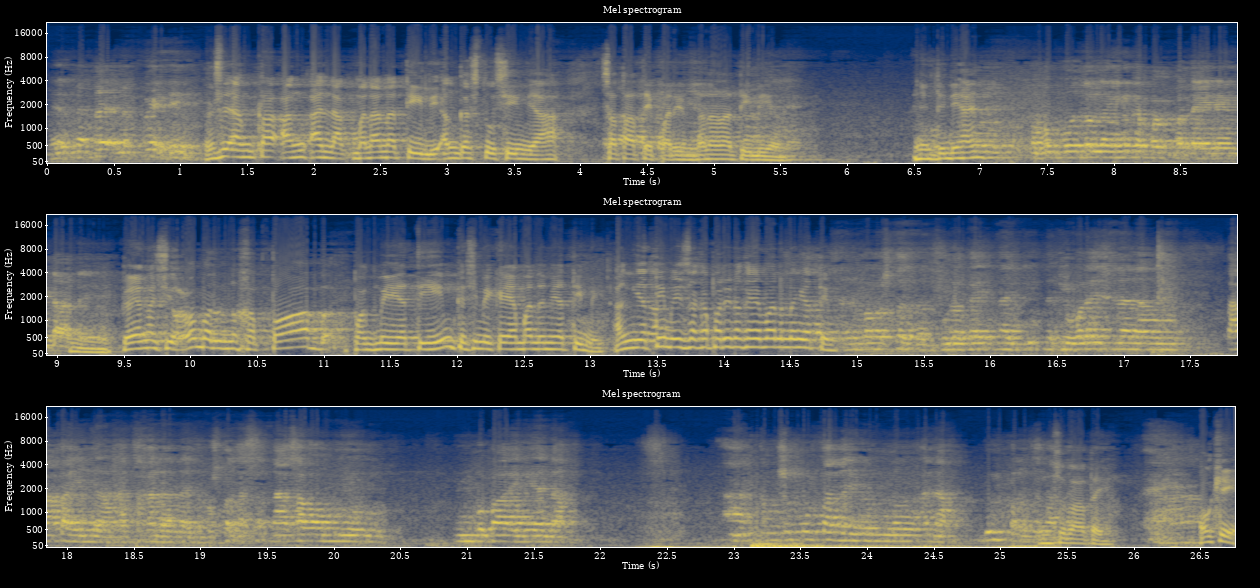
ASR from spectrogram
Na- na- Pwede. Kasi ang, ta- ang anak mananatili, ang gastusin niya sa tatay pa rin, mananatili yan. Naintindihan? Mapuputol lang yun kapag patay na yung tatay. Kaya nga si Umar ibn Khattab, pag may yatim, kasi may kayamanan ng yatim eh. Ang yatim, may isa ka pa rin ang kayamanan ng yatim. Ano ba, Ustad? Nagulagay, nag- naghiwalay sila ng tatay niya at saka nanay. Tapos nasa- nasawa mo yung, yung babae ni anak. At ang suporta na yun ng anak, doon pa rin Yung sa tatay. Okay.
